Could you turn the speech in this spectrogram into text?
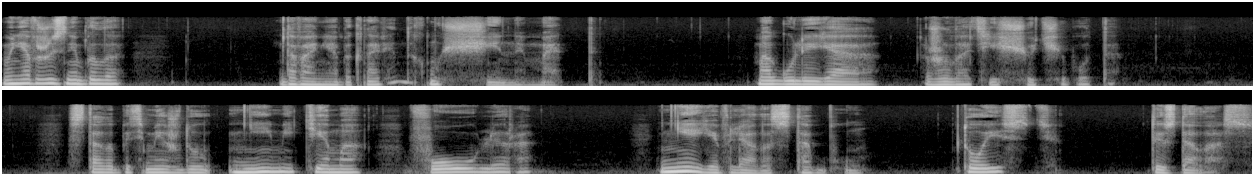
У меня в жизни было два необыкновенных мужчины, Мэтт. Могу ли я желать еще чего-то? Стало быть, между ними тема Фоулера не являлась табу. То есть ты сдалась.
